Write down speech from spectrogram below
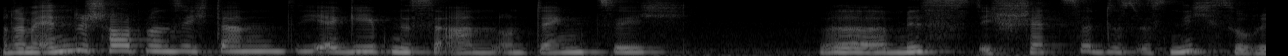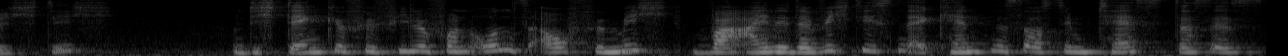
Und am Ende schaut man sich dann die Ergebnisse an und denkt sich, äh, Mist, ich schätze, das ist nicht so richtig. Und ich denke, für viele von uns, auch für mich, war eine der wichtigsten Erkenntnisse aus dem Test, dass es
